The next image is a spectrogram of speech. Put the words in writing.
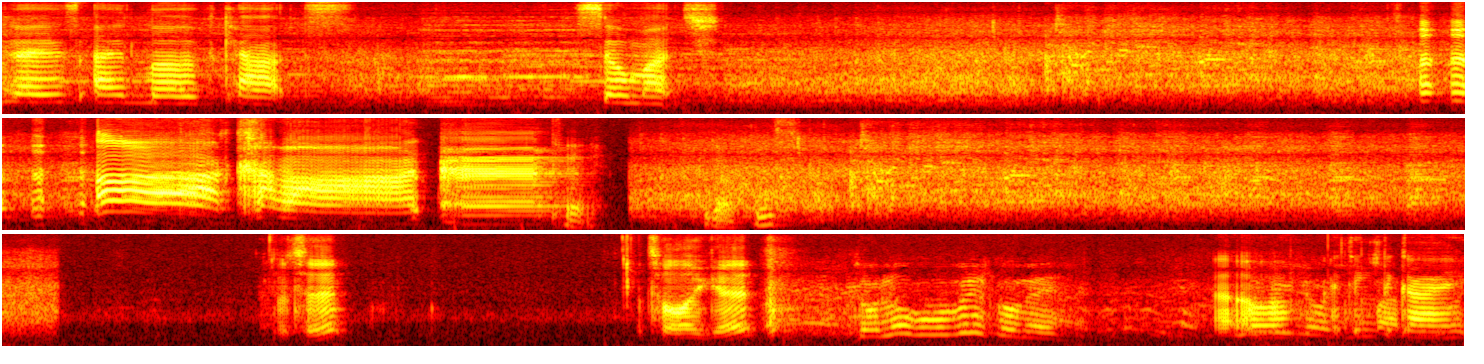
You guys, I love cats so much. ah, come on! Okay, got this. That's it? That's all I get? Uh oh, I think the guy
